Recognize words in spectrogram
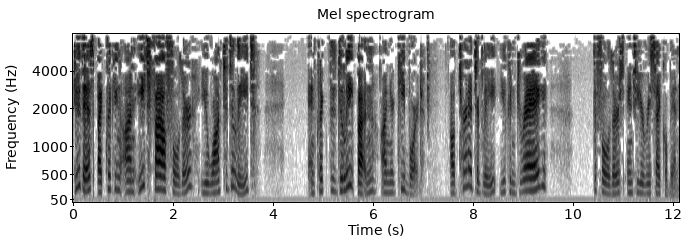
Do this by clicking on each file folder you want to delete and click the delete button on your keyboard. Alternatively, you can drag the folders into your recycle bin.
